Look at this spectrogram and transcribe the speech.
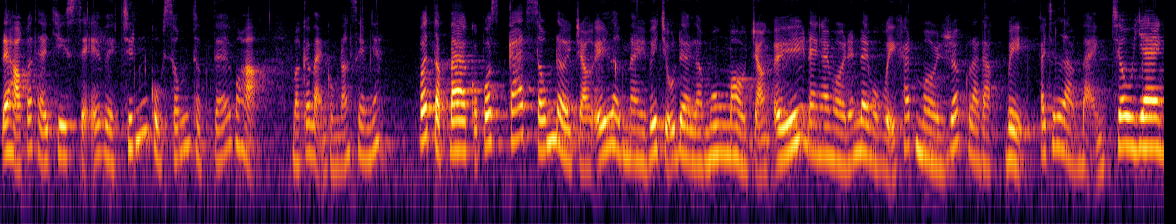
để họ có thể chia sẻ về chính cuộc sống thực tế của họ. Mời các bạn cùng đón xem nhé. Với tập 3 của podcast Sống đời chọn ý lần này với chủ đề là muôn màu chọn ý, đang ai mời đến đây một vị khách mời rất là đặc biệt, đó chính là bạn Châu Giang,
